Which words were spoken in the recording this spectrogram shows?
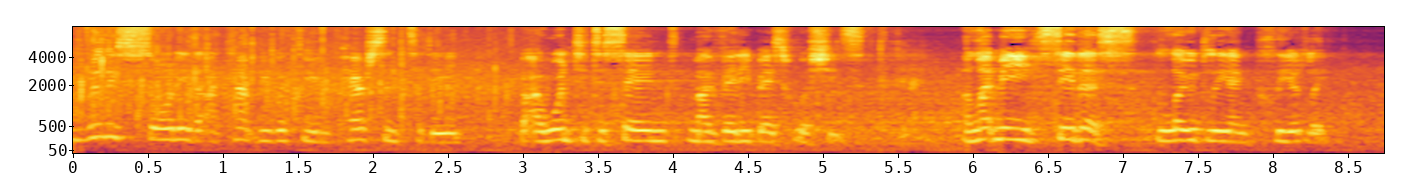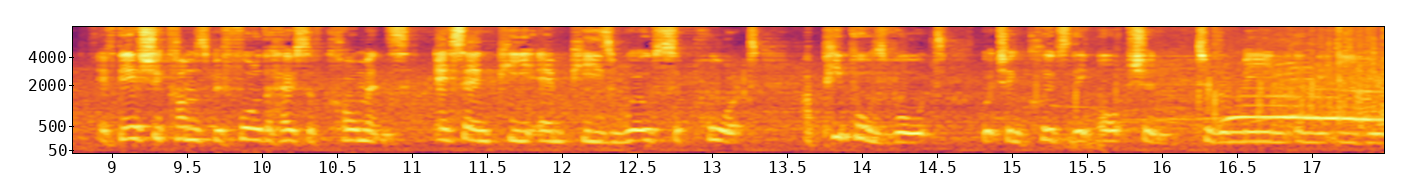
I'm really sorry that I can't be with you in person today, but I wanted to send my very best wishes. And let me say this loudly and clearly. If the issue comes before the House of Commons, SNP MPs will support a people's vote which includes the option to remain in the EU.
